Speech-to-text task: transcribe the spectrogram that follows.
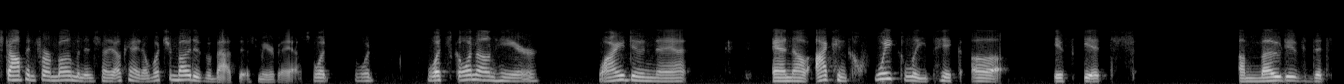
stopping for a moment and say, okay, now what's your motive about this, Mary Beth? What what what's going on here? Why are you doing that? And uh, I can quickly pick up if it's a motive that's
